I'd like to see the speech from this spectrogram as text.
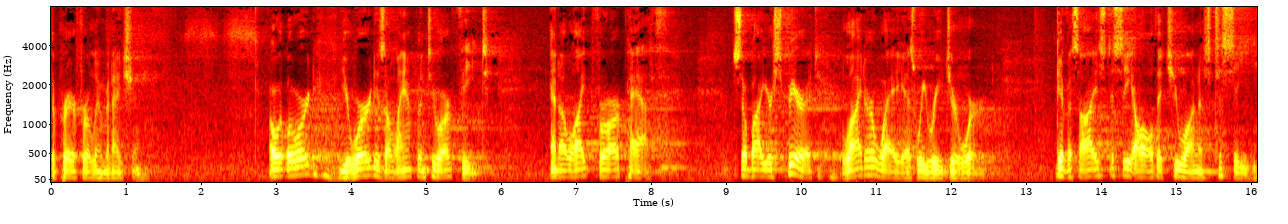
the prayer for illumination. O Lord, your word is a lamp unto our feet and a light for our path. So by your Spirit, light our way as we read your word. Give us eyes to see all that you want us to see.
